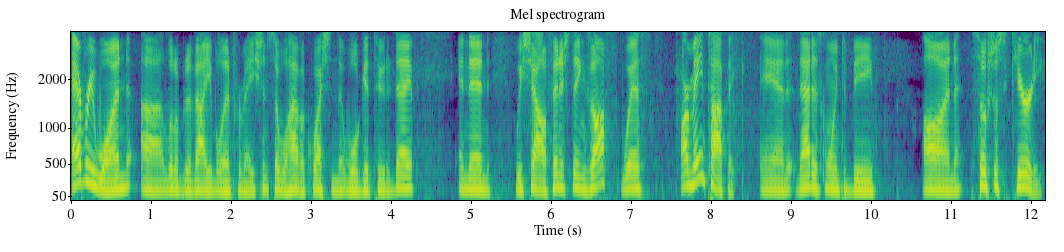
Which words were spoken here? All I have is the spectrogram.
everyone uh, a little bit of valuable information. So we'll have a question that we'll get to today, and then we shall finish things off with our main topic, and that is going to be on Social Security.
